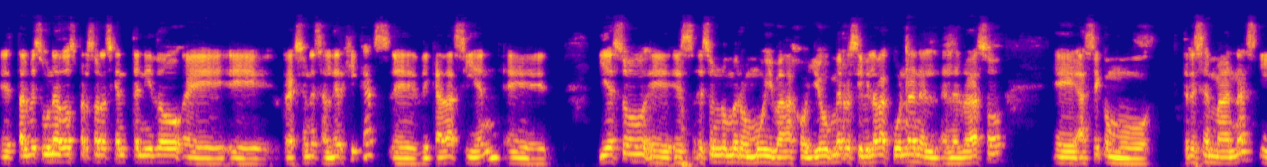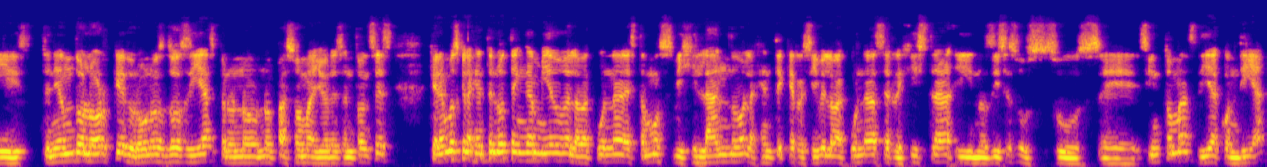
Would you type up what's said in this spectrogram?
eh, tal vez una o dos personas que han tenido eh, eh, reacciones alérgicas de cada 100 y eso eh, es, es, un número muy bajo. Yo me recibí la vacuna en el, en el brazo eh, hace como tres semanas y tenía un dolor que duró unos dos días, pero no, no pasó mayores. Entonces, queremos que la gente no tenga miedo de la vacuna. Estamos vigilando. La gente que recibe la vacuna se registra y nos dice sus, sus eh, síntomas día con día.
